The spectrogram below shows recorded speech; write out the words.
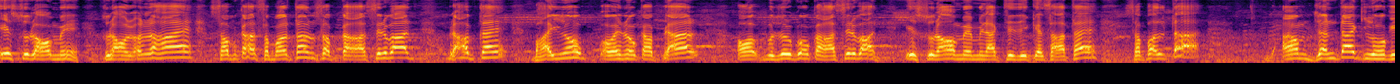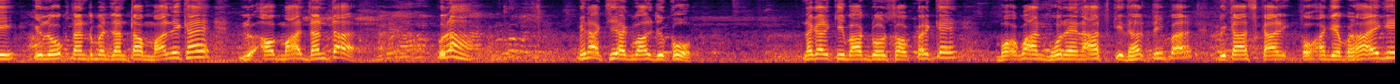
इस चुनाव में चुनाव लड़ रहा है। सबका समर्थन सबका आशीर्वाद प्राप्त है। भाइयों बहनों का प्यार और बुज़ुर्गों का आशीर्वाद इस चुनाव में मीनाक्षी जी के साथ है। सफलता आम जनता की होगी कि लोकतंत्र में जनता मालिक है। और जनता पुनः मीनाक्षी अग्रवाल जी को नगर की बागडोर सौंप करके भगवान भोलेनाथ की धरती पर विकास कार्य को आगे बढ़ाएगी।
